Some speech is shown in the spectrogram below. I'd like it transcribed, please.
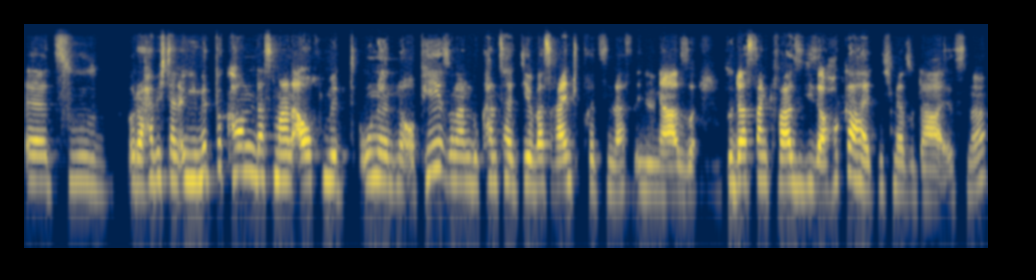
äh, zu, oder habe ich dann irgendwie mitbekommen, dass man auch mit, ohne eine OP, sondern du kannst halt dir was reinspritzen lassen in die Nase, sodass dann quasi dieser Hocker halt nicht mehr so da ist, ne?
